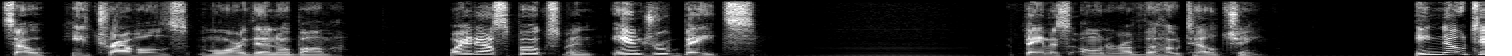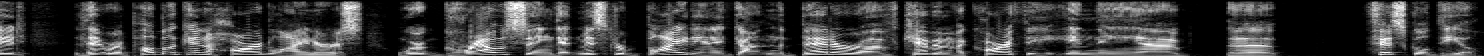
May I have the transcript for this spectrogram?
So he travels more than Obama. White House spokesman Andrew Bates, famous owner of the hotel chain, he noted that Republican hardliners were grousing that Mr. Biden had gotten the better of Kevin McCarthy in the uh, the fiscal deal.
